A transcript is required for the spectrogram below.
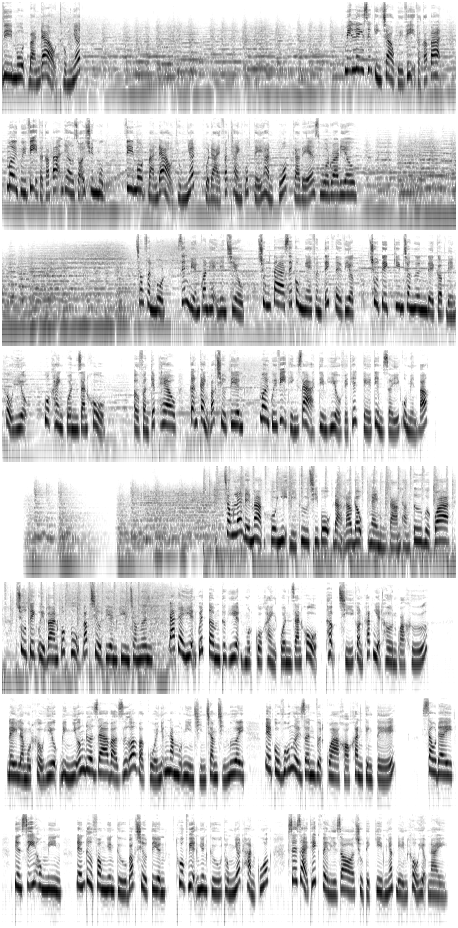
vì một bán đảo thống nhất. Mỹ Linh xin kính chào quý vị và các bạn. Mời quý vị và các bạn theo dõi chuyên mục Vì một bán đảo thống nhất của Đài Phát thanh Quốc tế Hàn Quốc KBS World Radio. Trong phần 1, diễn biến quan hệ liên triều, chúng ta sẽ cùng nghe phân tích về việc Chủ tịch Kim Jong-un đề cập đến khẩu hiệu cuộc hành quân gian khổ. Ở phần tiếp theo, cận cảnh Bắc Triều Tiên, mời quý vị thính giả tìm hiểu về thiết kế tiền giấy của miền Bắc. Trong lễ bế mạc Hội nghị Bí thư tri bộ Đảng Lao động ngày 8 tháng 4 vừa qua, Chủ tịch Ủy ban Quốc vụ Bắc Triều Tiên Kim Jong-un đã thể hiện quyết tâm thực hiện một cuộc hành quân gian khổ, thậm chí còn khắc nghiệt hơn quá khứ. Đây là một khẩu hiệu Bình Nhưỡng đưa ra vào giữa và cuối những năm 1990 để cổ vũ người dân vượt qua khó khăn kinh tế. Sau đây, tiến sĩ Hồng Min đến từ Phòng Nghiên cứu Bắc Triều Tiên thuộc Viện Nghiên cứu Thống nhất Hàn Quốc sẽ giải thích về lý do Chủ tịch Kim nhắc đến khẩu hiệu này.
